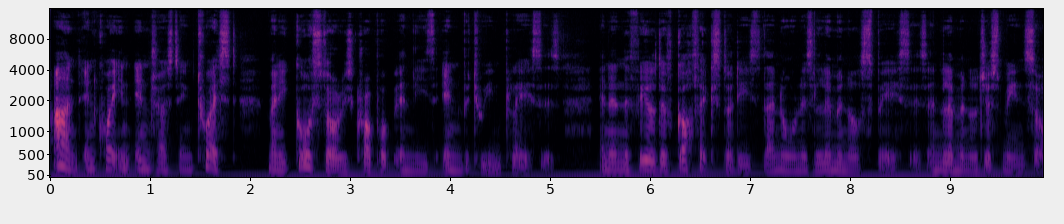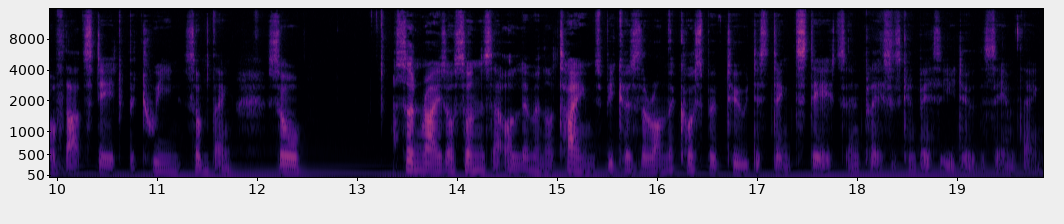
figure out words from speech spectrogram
And in quite an interesting twist, many ghost stories crop up in these in between places. And in the field of Gothic studies, they're known as liminal spaces, and liminal just means sort of that state between something. So sunrise or sunset or liminal times because they're on the cusp of two distinct states and places can basically do the same thing.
